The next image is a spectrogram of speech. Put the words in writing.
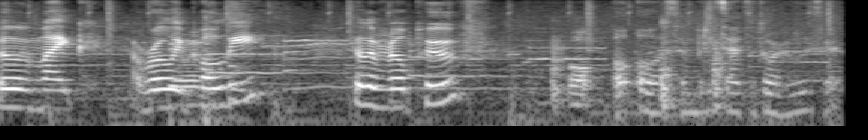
Feeling like a roly-poly. Feeling real poof. Oh, Oh, oh, somebody's at the door. Who is it?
